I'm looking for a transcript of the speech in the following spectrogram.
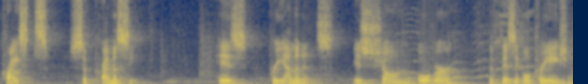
Christ's supremacy, his preeminence, is shown over the physical creation,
